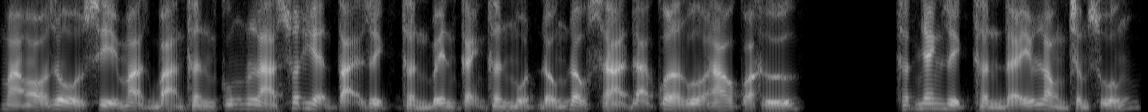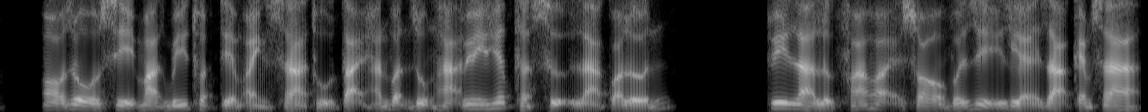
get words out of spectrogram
mà họ rổ xì mà bản thân cũng là xuất hiện tại dịch thần bên cạnh thân một đống độc xà đã quờ hùa ao quá khứ. Thật nhanh dịch thần đáy lòng chấm xuống, họ rồ xì mạt bí thuật tiềm ảnh xà thủ tại hắn vận dụng hạ uy hiếp thật sự là quá lớn tuy là lực phá hoại so với dị dị dạ kem xa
